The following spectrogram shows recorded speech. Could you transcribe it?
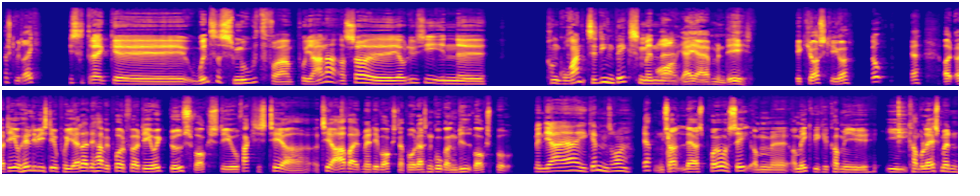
hvad skal vi drikke? Vi skal drikke øh, Winter Smooth fra Pujala, og så, øh, jeg vil lige sige, en øh, konkurrent til din Bix, men... Åh, oh, øh, ja, ja, men det, det er kiosk, ikke? Jo. Ja, og, og det er jo heldigvis, det er jo på Jalla, det har vi prøvet før, det er jo ikke dødsvoks, det er jo faktisk til at, til at arbejde med det voks, der er på. Der er sådan en god gang hvid voks på. Men jeg er igennem, tror jeg. Ja, men så lad os prøve at se, om, øh, om ikke vi kan komme i, i kambolage med den.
